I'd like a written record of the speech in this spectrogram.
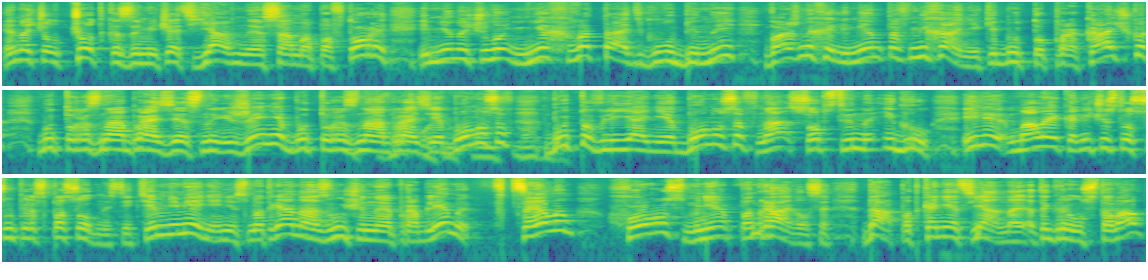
я начал четко замечать явные самоповторы, и мне начало не хватать глубины важных элементов механики, будь то прокачка, будь то разнообразие снаряжения, будь то разнообразие бонусов, будь то влияние бонусов на, собственно, игру. Или малое количество суперспособностей. Тем не менее, несмотря на озвученные проблемы, в целом Хорус мне понравился. Да, под конец я от игры уставал.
